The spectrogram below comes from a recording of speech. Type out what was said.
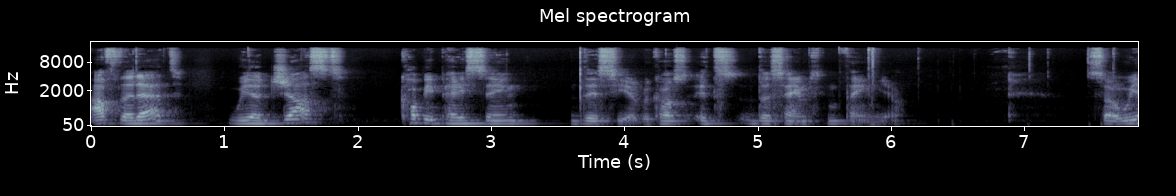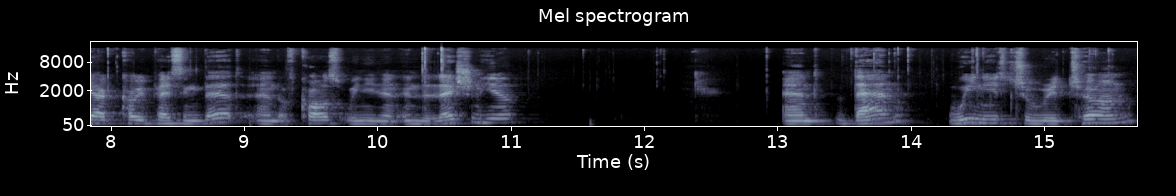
After that, we are just copy pasting this here because it's the same thing here. So we are copy pasting that and of course we need an indentation here. And then we need to return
